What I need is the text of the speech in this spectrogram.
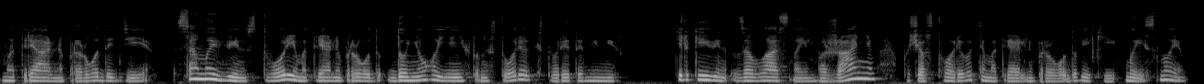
матеріальна природа діє. Саме він створює матеріальну природу, до нього її ніхто не створював і створити не міг. Тільки він за власним бажанням почав створювати матеріальну природу, в якій ми існуємо.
